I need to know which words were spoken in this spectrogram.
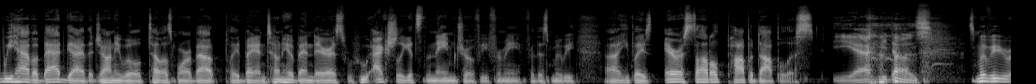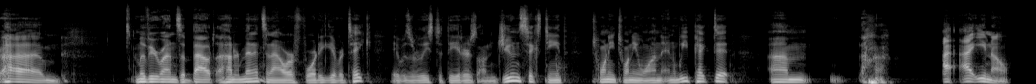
we have a bad guy that Johnny will tell us more about, played by Antonio Banderas, who actually gets the name trophy for me for this movie. Uh, he plays Aristotle Papadopoulos. Yeah, he does. This movie um, movie runs about 100 minutes, an hour 40, give or take. It was released to theaters on June 16th, 2021, and we picked it Um, I, I, you know,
